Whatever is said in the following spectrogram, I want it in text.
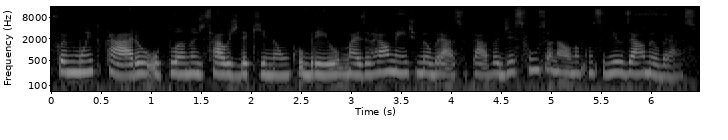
Foi muito caro, o plano de saúde daqui não cobriu, mas eu realmente, meu braço estava disfuncional, não conseguia usar o meu braço.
